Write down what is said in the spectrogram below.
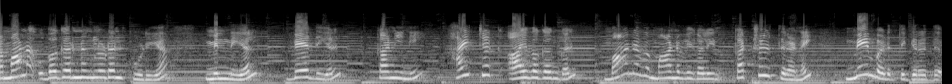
தரமான உபகரணங்களுடன் கூடிய மின்னியல் வேதியியல் கணினி ஹைடெக் ஆய்வகங்கள் மாணவ மாணவிகளின் கற்றல் திறனை மேம்படுத்துகிறது.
